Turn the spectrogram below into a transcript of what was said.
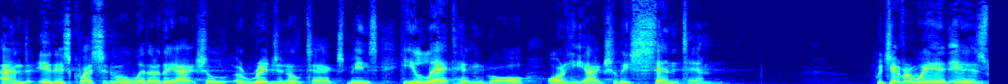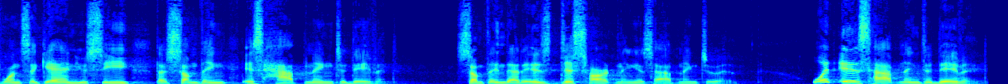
And it is questionable whether the actual original text means he let him go or he actually sent him. Whichever way it is, once again, you see that something is happening to David. Something that is disheartening is happening to him. What is happening to David?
